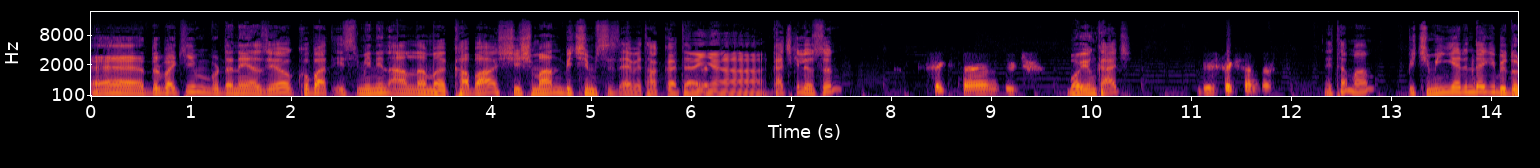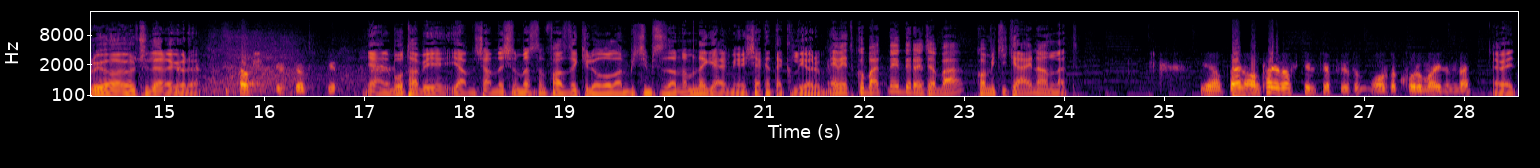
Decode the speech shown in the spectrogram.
Ee, dur bakayım burada ne yazıyor? Kubat isminin anlamı kaba, şişman, biçimsiz. Evet hakikaten ya. Kaç kilosun? 83. Boyun kaç? 1.84. E tamam. Biçimin yerinde gibi duruyor ölçülere göre. Çok şükür çok şükür. Yani bu tabii yanlış anlaşılmasın. Fazla kilolu olan biçimsiz anlamına gelmiyor. Şaka takılıyorum. Evet Kubat nedir acaba? Komik hikayeni anlat. Ya ben Antalya rastgelik yapıyordum. Orada korumaydım ben. Evet.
